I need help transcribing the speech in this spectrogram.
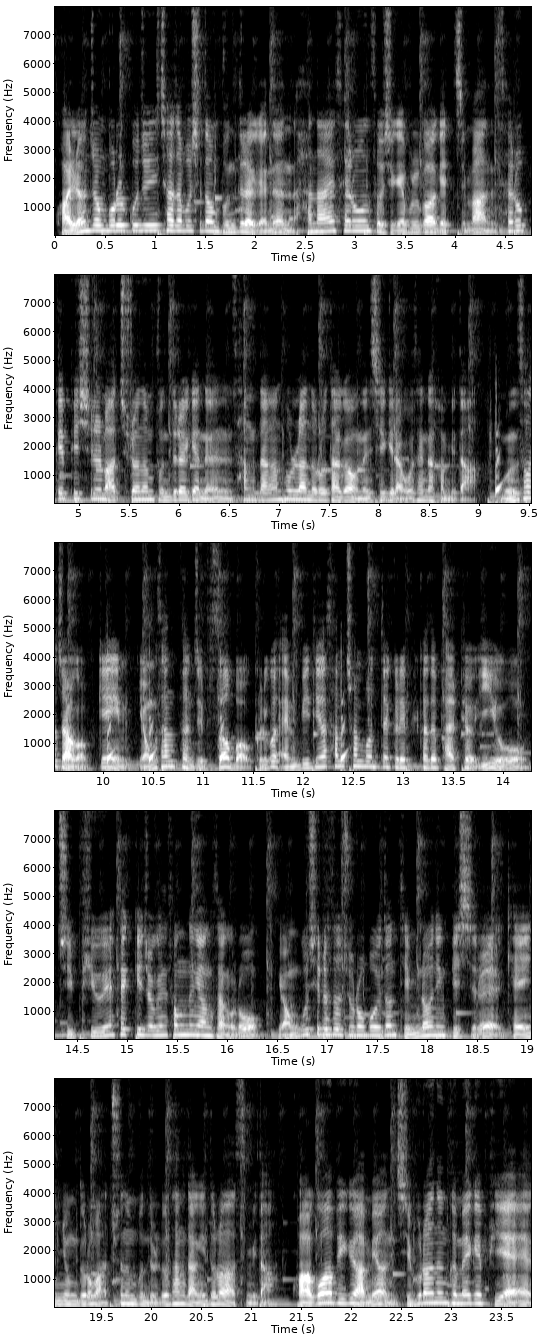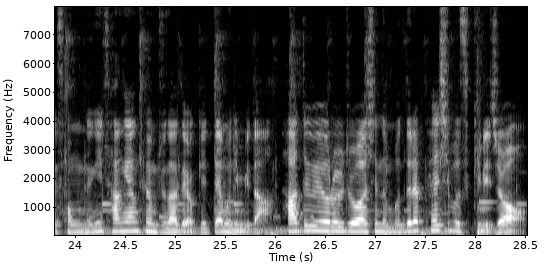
관련 정보를 꾸준히 찾아보시던 분들에게는 하나의 새로운 소식에 불과하겠지만 새롭게 PC를 맞추려는 분들에게는 상당한 혼란으로 다가오는 시기라고 생각합니다. 문서 작업, 게임, 영상 편집, 서버, 그리고 엔비디아 3000번대 그래픽카드 발표 이후 GPU의 획기적인 성능 향상으로 연구실에서 주로 보이던 딥러닝 PC를 개인 용도로 맞추는 분들도 상당히 늘어났습니다. 과거와 비교하면 지불하는 금액에 비해 성능이 상향 평준화되었기 때문입니다. 하드웨어를 좋아하시는 분들의 패시브 스킬이죠.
